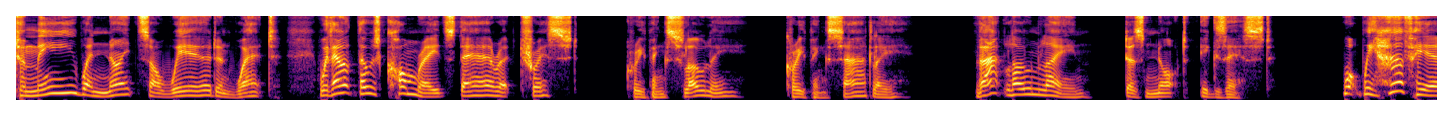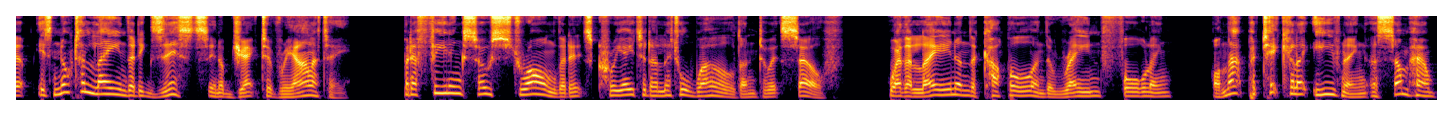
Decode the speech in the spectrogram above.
To me, when nights are weird and wet, without those comrades there at tryst, creeping slowly, creeping sadly, that lone lane does not exist. What we have here is not a lane that exists in objective reality, but a feeling so strong that it's created a little world unto itself, where the lane and the couple and the rain falling on that particular evening are somehow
